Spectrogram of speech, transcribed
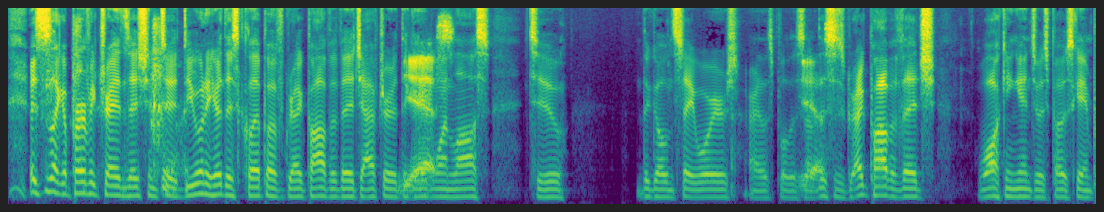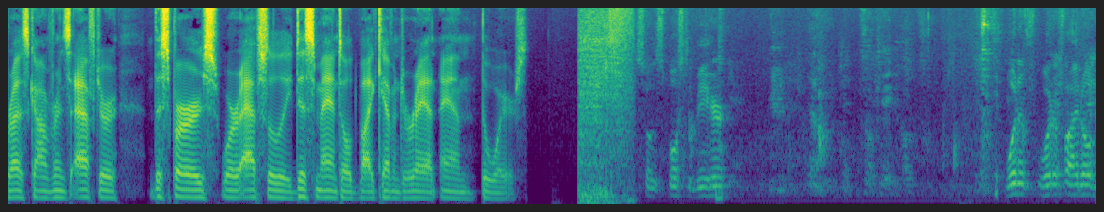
this is like a perfect transition to. Do you want to hear this clip of Gregg Popovich after the game one loss to the Golden State Warriors? All right, let's pull this up. This is Gregg Popovich walking into his post game press conference after the Spurs were absolutely dismantled by Kevin Durant and the Warriors. So it's supposed to be here? What if, what if I don't,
